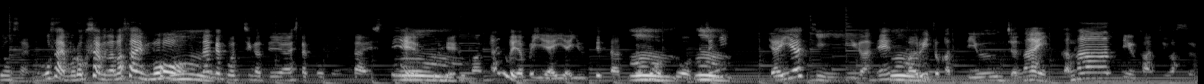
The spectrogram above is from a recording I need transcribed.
4歳も5歳も6歳も7歳も、うん。なんかこっちが提案したことに対してうん。不平不満があるとやっぱいやいや言ってたと思うと、うん。別にいやいや期がね、うん。悪いとかっていうんじゃないかなっていう感じはする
